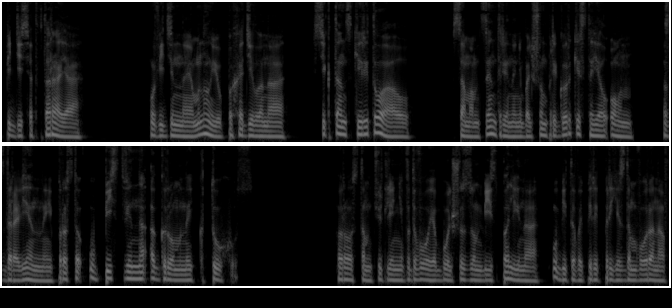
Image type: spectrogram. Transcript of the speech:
52. Увиденная мною походила на сектантский ритуал. В самом центре на небольшом пригорке стоял он, здоровенный, просто убийственно огромный ктухус. Ростом чуть ли не вдвое больше зомби из Полина, убитого перед приездом воронов.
